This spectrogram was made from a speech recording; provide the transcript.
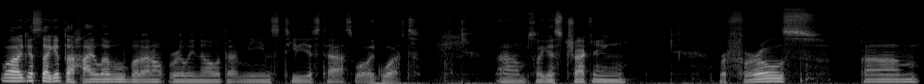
well, I guess I get the high level, but I don't really know what that means. Tedious task. Well, like what? Um, so I guess tracking referrals um,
